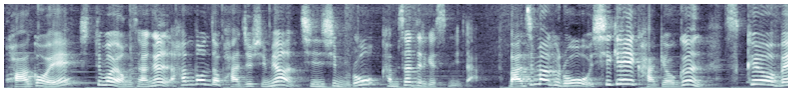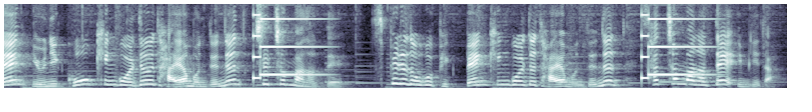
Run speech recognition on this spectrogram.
과거의 스튜버 영상을 한 번 더 봐주시면 진심으로 감사드리겠습니다. 마지막으로 시계의 가격은 스퀘어뱅 유니코 킹골드 다이아몬드는 7천만 원대, 스피릿 오브 빅뱅 킹골드 다이아몬드는 4천만 원대입니다.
